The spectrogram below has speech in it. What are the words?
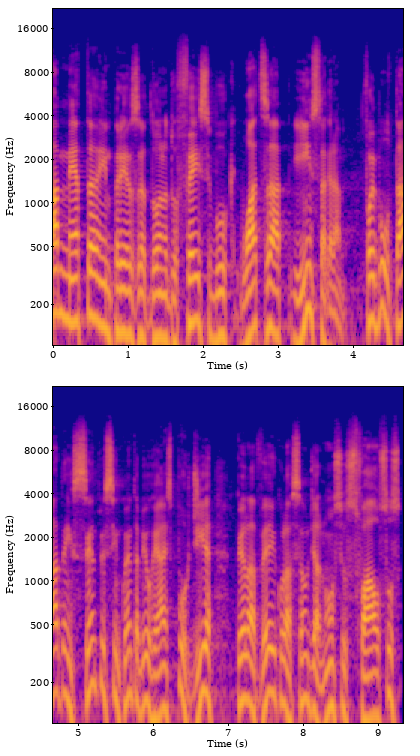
A Meta, empresa dona do Facebook, WhatsApp e Instagram, foi multada em 150 mil reais por dia pela veiculação de anúncios falsos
